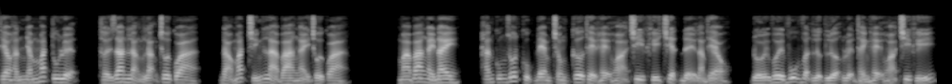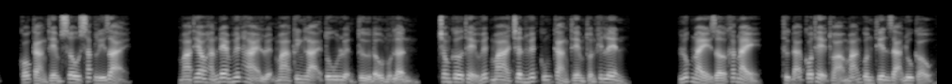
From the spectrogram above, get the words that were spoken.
Theo hắn nhắm mắt tu luyện, thời gian lẳng lặng trôi qua đảo mắt chính là ba ngày trôi qua. Mà ba ngày nay hắn cũng rốt cục đem trong cơ thể hệ hỏa chi khí triệt để làm theo, đối với vũ vận lực lượng luyện thành hệ hỏa chi khí, có càng thêm sâu sắc lý giải. Mà theo hắn đem huyết hải luyện ma kinh lại tu luyện từ đầu một lần, trong cơ thể huyết ma chân huyết cũng càng thêm thuần khiết lên. Lúc này giờ khắc này, thực đã có thể thỏa mãn quân thiên dạ nhu cầu.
